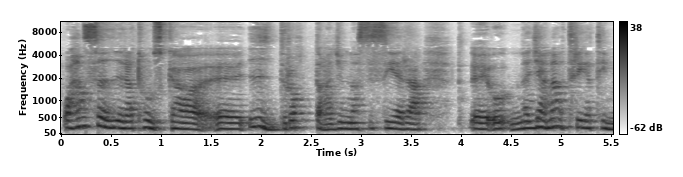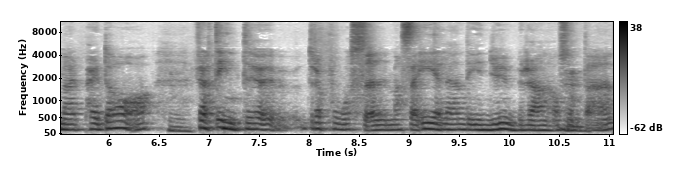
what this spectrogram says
Och han säger att hon ska eh, idrotta, gymnastisera, eh, och gärna tre timmar per dag. För att inte dra på sig massa elände i njurarna och sånt där.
